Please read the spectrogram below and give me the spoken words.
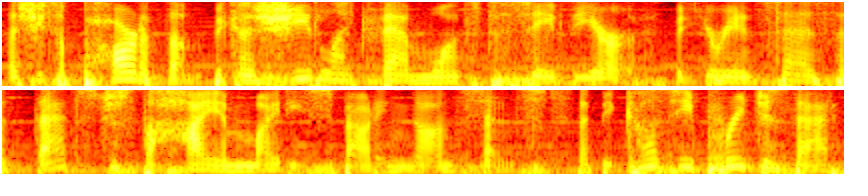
that she's a part of them, because she, like them, wants to save the Earth. But Urian says that that's just the high and mighty spouting nonsense. That because he preaches that,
